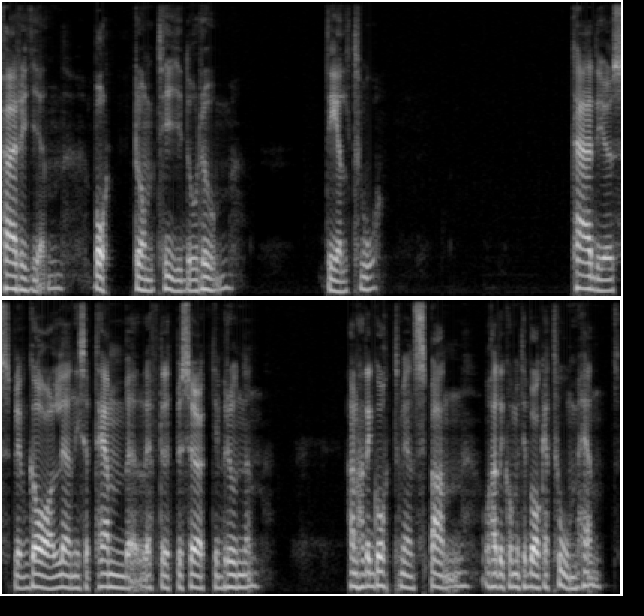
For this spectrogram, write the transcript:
Färgen bortom tid och rum Del 2 Thaddeus blev galen i september efter ett besök till brunnen. Han hade gått med en spann och hade kommit tillbaka tomhänt,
